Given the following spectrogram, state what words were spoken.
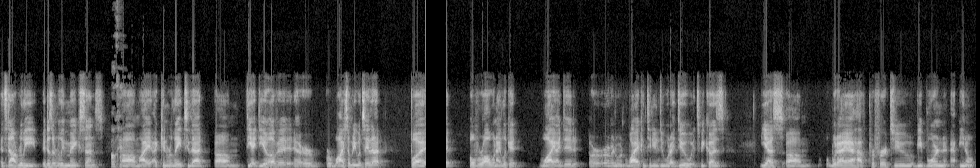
it's not really. It doesn't really make sense. okay Um, I, I can relate to that, um, the idea of it, or or why somebody would say that, but overall, when I look at why I did or, or why I continue to do what I do, it's because, yes, um, would I have preferred to be born, you know,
